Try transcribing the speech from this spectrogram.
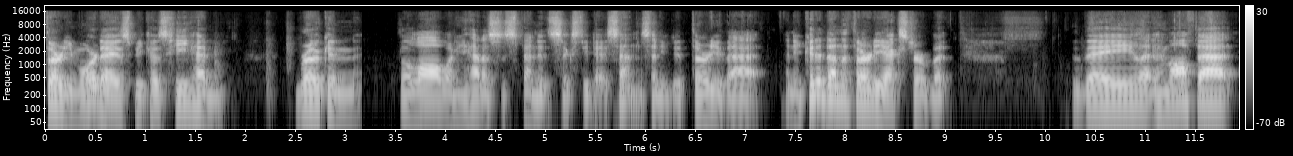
thirty more days because he had broken the law when he had a suspended sixty day sentence, and he did thirty of that, and he could have done the thirty extra, but they let him off that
